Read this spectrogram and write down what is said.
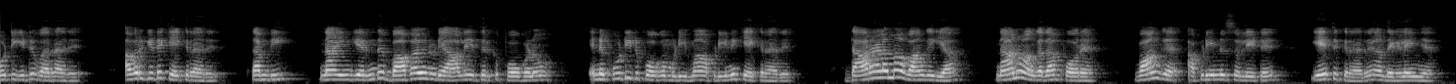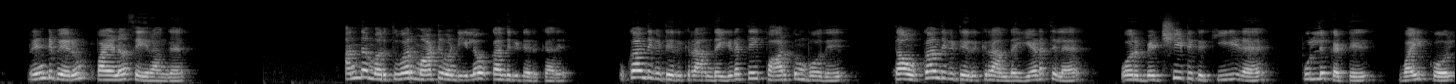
ஓட்டிக்கிட்டு வர்றாரு. அவர்கிட்ட கேட்குறாரு தம்பி நான் இங்கேருந்து பாபாவினுடைய ஆலயத்திற்கு போகணும். என்னை கூட்டிகிட்டு போக முடியுமா? அப்படின்னு கேட்குறாரு தாராளமாக வாங்கய்யா. நானும் அங்கே தான் போகிறேன் வாங்க அப்படின்னு சொல்லிட்டு ஏற்றுக்கிறாரு அந்த இளைஞர். ரெண்டு பேரும் பயணம் செய்கிறாங்க அந்த மருத்துவர் மாட்டு வண்டியில் உட்காந்துக்கிட்டு இருக்காரு. உட்காந்துக்கிட்டு இருக்கிற அந்த இடத்தை பார்க்கும்போது தான் உட்காந்துக்கிட்டு இருக்கிற அந்த இடத்துல ஒரு பெட்ஷீட்டுக்கு கீழே புல்லுக்கட்டு வைக்கோல்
